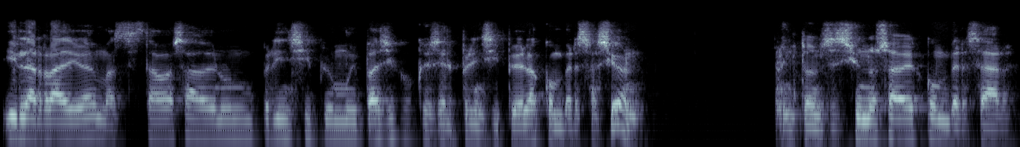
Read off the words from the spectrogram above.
Y la radio además está basado en un principio muy básico que es el principio de la conversación. Entonces, si uno sabe conversar,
